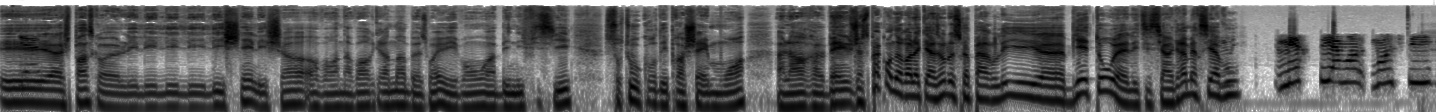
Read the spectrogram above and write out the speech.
Et euh, je pense que les, les, les, les, chiens, les chats, on va en avoir grandement besoin et vont en bénéficier, surtout au cours des prochains mois. Alors, euh, ben, j'espère qu'on aura l'occasion de se reparler euh, bientôt, Laetitia. Un grand merci à vous. Merci à moi, moi aussi.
